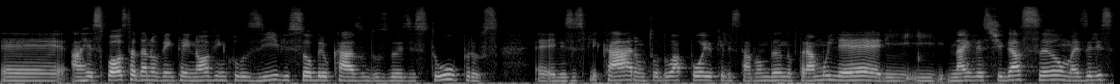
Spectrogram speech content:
É, a resposta da 99, inclusive, sobre o caso dos dois estupros, é, eles explicaram todo o apoio que eles estavam dando para a mulher e, e na investigação, mas eles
